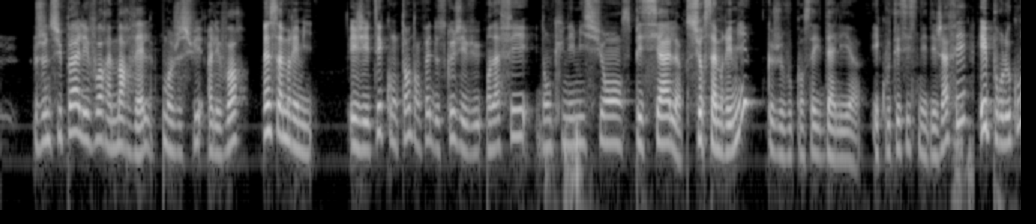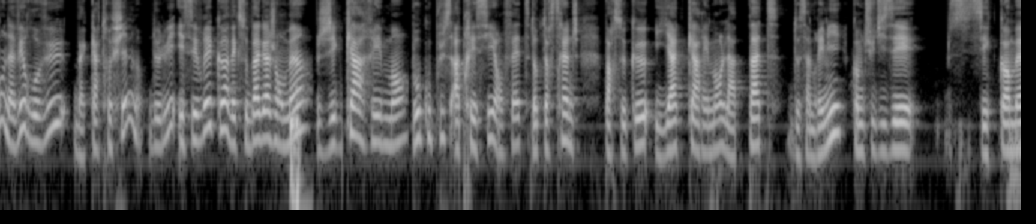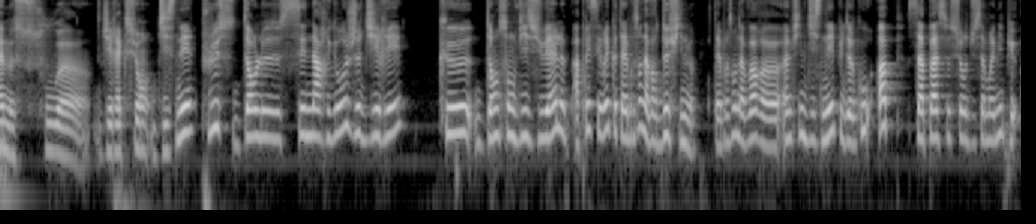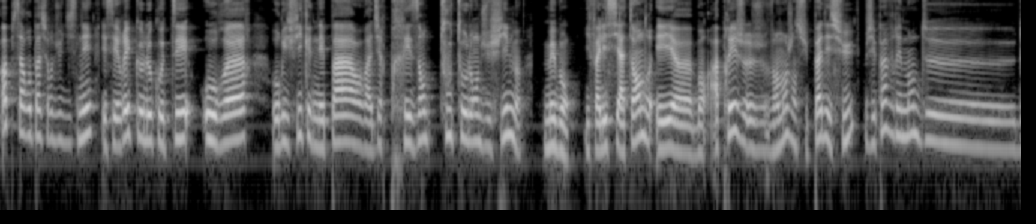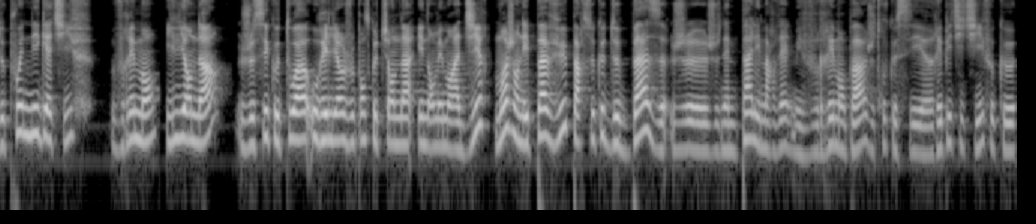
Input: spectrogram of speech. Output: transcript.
je ne suis pas allée voir un Marvel. Moi je suis allée voir un Sam Raimi. Et j'ai été contente en fait de ce que j'ai vu. On a fait donc une émission spéciale sur Sam Raimi que je vous conseille d'aller euh, écouter si ce n'est déjà fait. Et pour le coup, on avait revu bah, quatre films de lui. Et c'est vrai qu'avec ce bagage en main, j'ai carrément beaucoup plus apprécié en fait Doctor Strange parce que il y a carrément la patte de Sam Raimi. Comme tu disais, c'est quand même sous euh, direction Disney. Plus dans le scénario, je dirais, que dans son visuel. Après, c'est vrai que tu as l'impression d'avoir deux films. T'as l'impression d'avoir euh, un film Disney, puis d'un coup, hop, ça passe sur du Sam Raimi, puis hop, ça repasse sur du Disney. Et c'est vrai que le côté horreur, horrifique n'est pas, on va dire, présent tout au long du film. Mais bon, il fallait s'y attendre et euh, bon après je, vraiment j'en suis pas déçue. J'ai pas vraiment de points négatifs vraiment. Il y en a, je sais que toi, Aurélien, je pense que tu en as énormément à dire. Moi, j'en ai pas vu parce que de base, je, n'aime pas les Marvel, mais vraiment pas. Je trouve que c'est euh, répétitif, que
